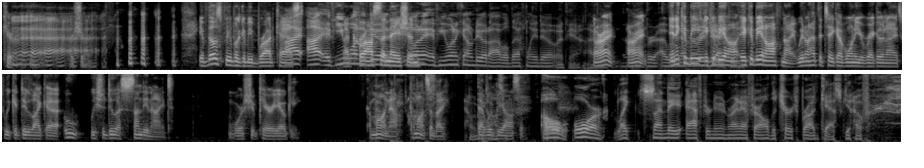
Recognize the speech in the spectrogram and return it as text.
karaoke. for sure. if those people could be broadcast, I, if you want to across the it, if you nation. wanna- if you want to come do it, I will definitely do it with you. I all right, all right, never- and it can never be it could be an you. it could be an off night. We don't have to take up one of your regular nights. We could do like a ooh, we should do a Sunday night worship karaoke. Come on now, be come on, somebody. would That be would be awesome. awesome. Oh, or like Sunday afternoon, right after all the church broadcasts get over.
